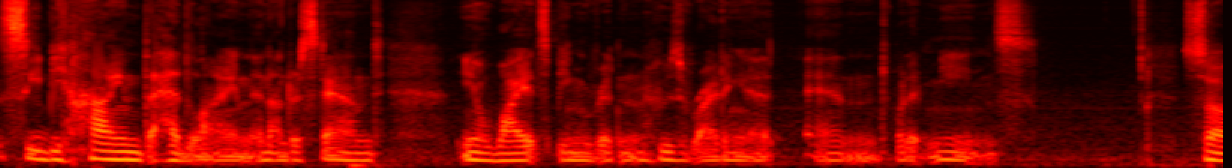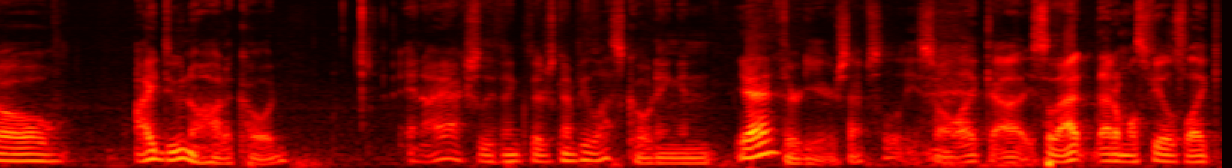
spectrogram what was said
see behind the headline and understand, you know, why it's being written, who's writing it, and what it means. So I do know how to code. And I actually think there's going to be less coding in Yeah? 30 years, absolutely. So like, uh, so that that almost feels like,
